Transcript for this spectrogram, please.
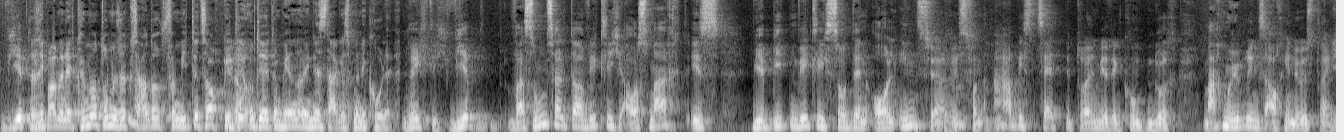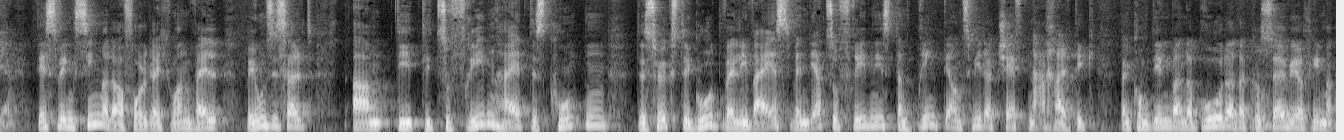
Wir also ich brauche mich nicht kümmern, darum sage Sandro, vermietet es auch bitte genau. und ihr dann am Ende des Tages meine Kohle. Richtig. Wir, was uns halt da wirklich ausmacht, ist, wir bieten wirklich so den All-In-Service. Von A bis Z betreuen wir den Kunden durch. Machen wir übrigens auch in Österreich. Ja. Deswegen sind wir da erfolgreich geworden, weil bei uns ist halt ähm, die, die Zufriedenheit des Kunden das höchste Gut, weil ich weiß, wenn der zufrieden ist, dann bringt er uns wieder Geschäft nachhaltig. Dann kommt irgendwann der Bruder, der Cousin, wie auch immer.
